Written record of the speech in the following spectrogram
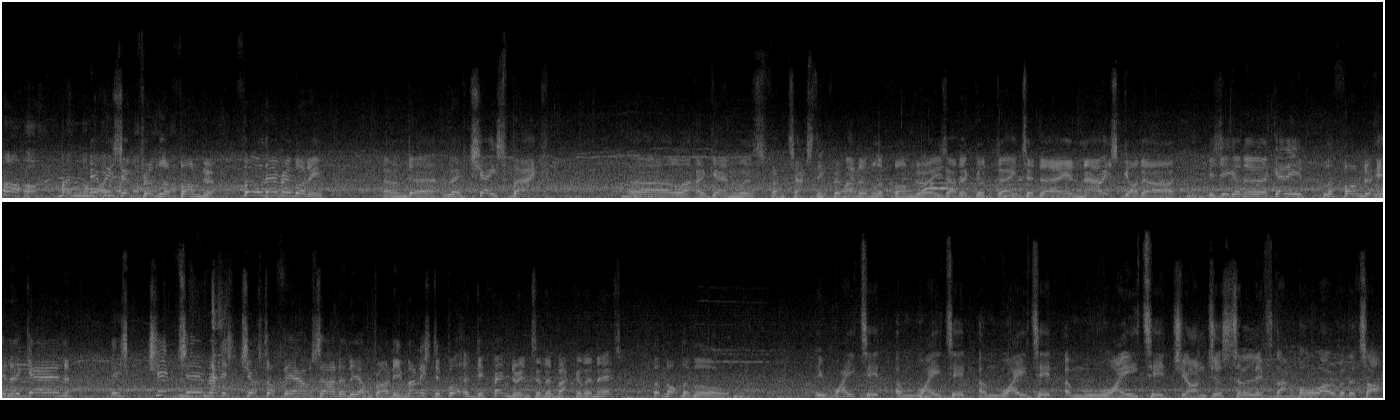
Oh, magnificent from Le Fondre. Fooled everybody. And uh, they've chased back. Well, that again was fantastic from Adam Le Fondre. He's had a good day today, and now it's Goddard. Is he going to get Le Fondre in again? He's chipped him, and it's just off the outside of the upright. He managed to put a defender into the back of the net, but not the ball. He waited and waited and waited and waited, John, just to lift that ball over the top.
